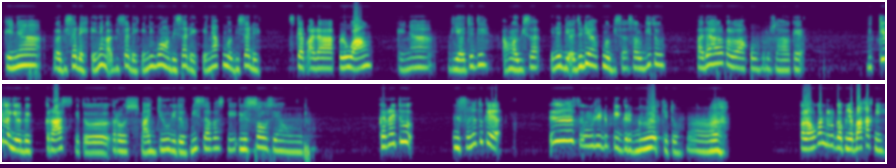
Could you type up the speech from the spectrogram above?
kayaknya nggak bisa deh kayaknya nggak bisa deh kayaknya gue nggak bisa deh kayaknya aku nggak bisa deh. Setiap ada peluang kayaknya dia aja deh aku nggak bisa. Ini dia aja deh aku nggak bisa. Selalu gitu. Padahal kalau aku berusaha kayak dikit lagi lebih keras gitu terus maju gitu bisa pasti. Nyesel sih yang karena itu nyeselnya tuh kayak eh seumur hidup kayak greget gitu. Uh. kalau aku kan dulu gak punya bakat nih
